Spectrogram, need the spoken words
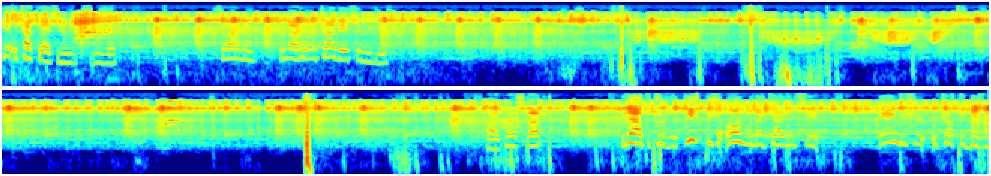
Ki uçak versin biz- bize. Sonra bundan sonra uçağı değiştirmeyeceğiz. Arkadaşlar bir daha turda hiçbir şey olmadan kendisi en güçlü uçakta bizim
